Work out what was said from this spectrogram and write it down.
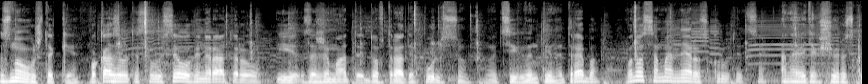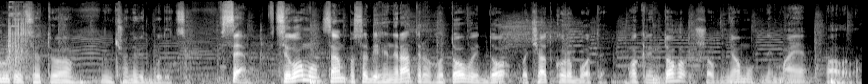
Знову ж таки, показувати свою силу генератору і зажимати до втрати пульсу ну, ці гвинти не треба. Воно саме не розкрутиться. А навіть якщо розкрутиться, то нічого не відбудеться. Все. В цілому, сам по собі генератор готовий до початку роботи, окрім того, що в ньому немає палива.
